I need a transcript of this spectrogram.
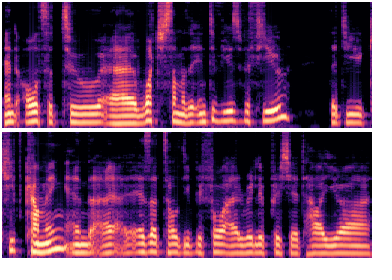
and also to uh, watch some of the interviews with you that you keep coming. And I, as I told you before, I really appreciate how you are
